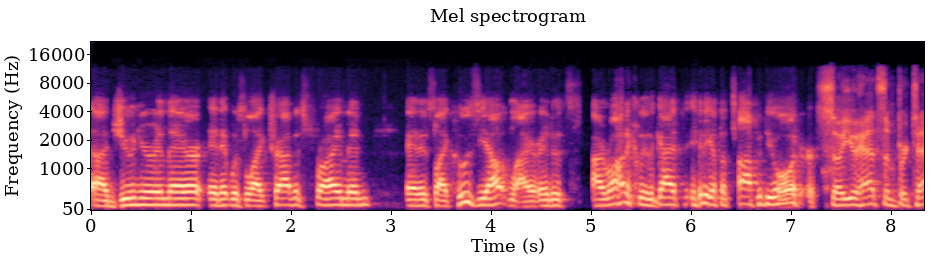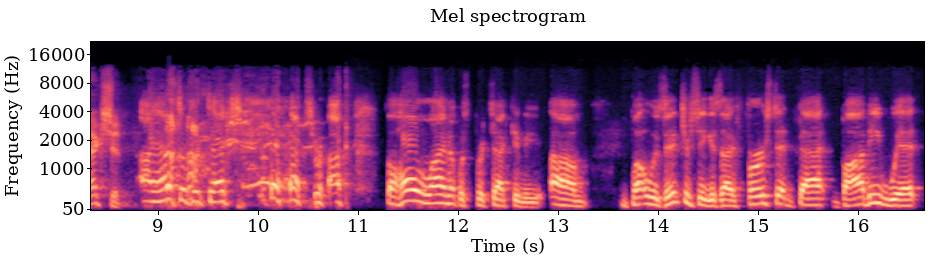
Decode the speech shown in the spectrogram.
uh, Jr. in there, and it was like Travis Fryman. And it's like, who's the outlier? And it's ironically the guy hitting at the top of the order. So you had some protection. I had some protection. That's right. The whole lineup was protecting me. Um, but what was interesting is I first at bat Bobby Witt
